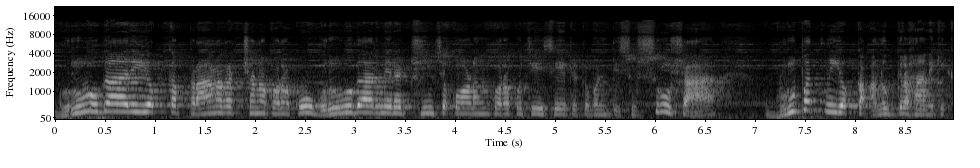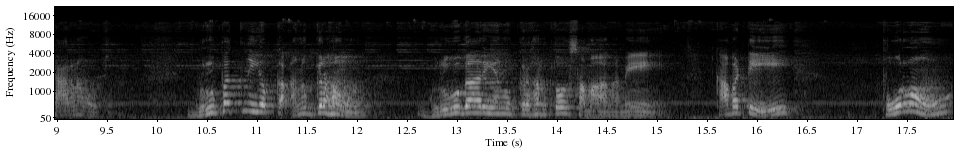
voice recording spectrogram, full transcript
గురువుగారి యొక్క ప్రాణరక్షణ కొరకు గురువుగారిని రక్షించుకోవడం కొరకు చేసేటటువంటి శుశ్రూష గురుపత్ని యొక్క అనుగ్రహానికి కారణమవుతుంది. గురుపత్ని యొక్క అనుగ్రహం గురువుగారి అనుగ్రహంతో సమానమే. కాబట్టి పూర్వం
